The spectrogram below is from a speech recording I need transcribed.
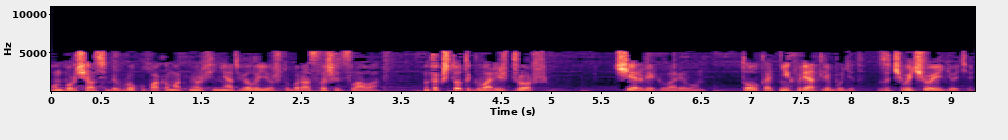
Он бурчал себе в руку, пока МакМерфи не отвел ее, чтобы расслышать слова. «Ну так что ты говоришь, Джордж?» «Черви», — говорил он. «Толк от них вряд ли будет. За чего чего идете?»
